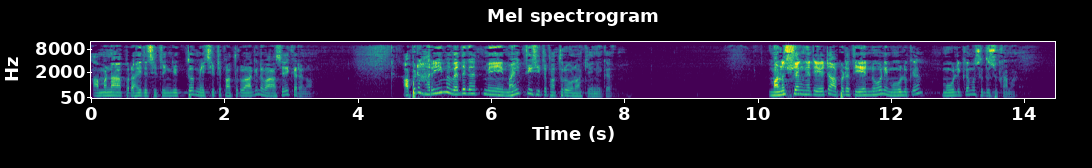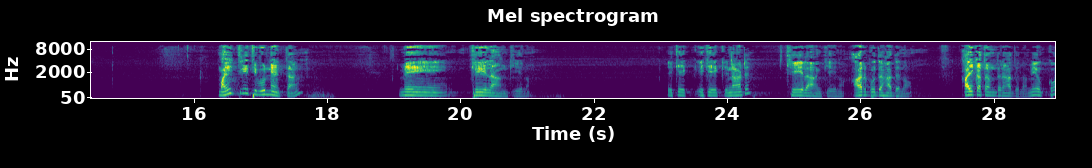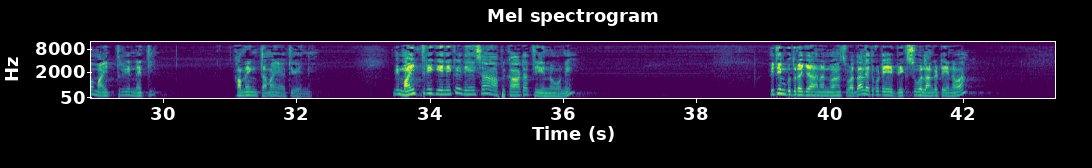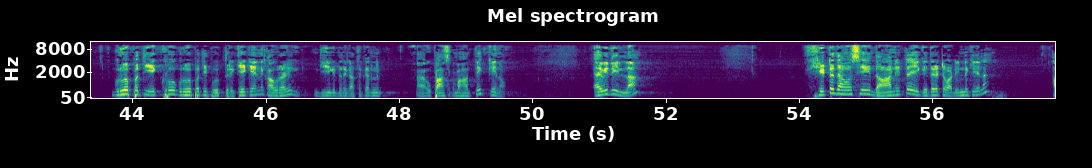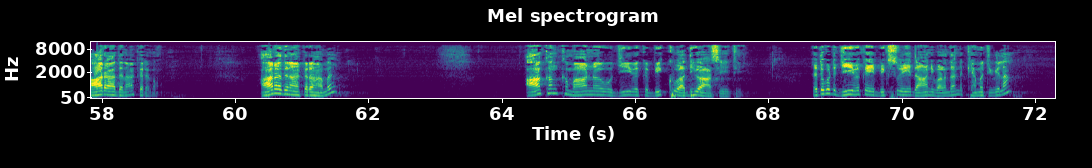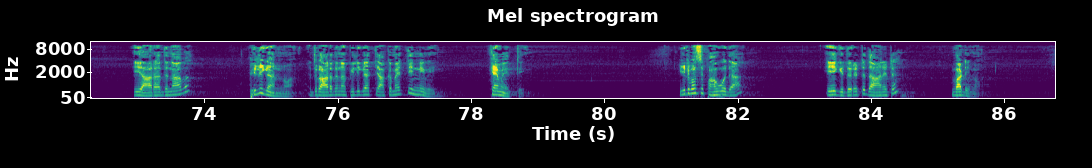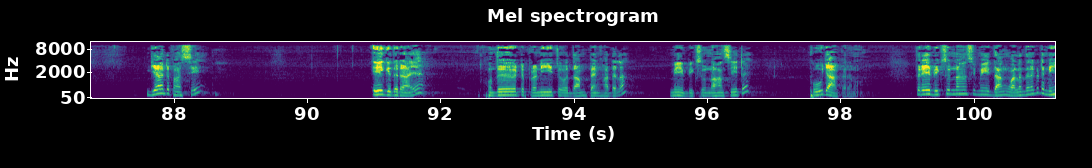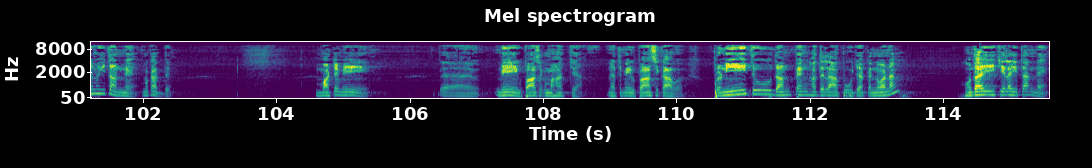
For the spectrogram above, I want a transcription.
අමනාප රහිත සිතින් යුක්තව මේ සිත පතුරවාගෙන වාසය කරනවා. අපිට හරීම වැදගත් මේ මෛත්‍රී සිත පතුරවනවා කියන එක. මිනිස්යන් හැටියට අපිට තියෙන්න ඕනේ මූලික මූලිකම සුදුසුකම. මෛත්‍රිය තිබුණ නැත්නම් මේ කේලාම් කියනවා. එක එක එක කෙනාට කේලාම් කියනවා. අර්බුද හදනවා. කයි කතන්දර හදනවා. මේ ඔක්කොම මෛත්‍රිය නැති කමෙන් තමයි ඇති වෙන්නේ. මේ මෛත්‍රිය කියන එක ඒ නිසා අපි කාටත් තියෙන්න ඕනේ. ඉතින් බුදුරජාණන් වහන්සේ වදාළ එතකොට මේ භික්ෂුව ළඟට එනවා ගෘහපතියෙක් හෝ ගෘහපති පුත්‍රයෙක්. ඒ කියන්නේ කවුරු හරි ගිහි ගෙදර ගත කරන උපාසක මහත්තයෙක් එනවා. ඇවිදිලා හෙට දවසේ දානෙට ඒ ගෙදරට වඩින්න කියලා ආරාධනා කරනවා. ආරාධනා කරාම ආකංක මානව ජීවක බික්ඛු අධිවාසීති. එතකොට ජීවක ඒ භික්ෂුව ඒ දානි වළඳන්න කැමති වෙලා ඒ ආරාධනාව පිළිගන්නවා. ඒතර ආරාධනාව පිළිගත්තේ අකමැත්තෙන් නෙවෙයි. කැමැත්තෙන්. ඊට පස්සේ පහවදා ඒ ගෙදරට දානෙට වඩිනවා. ගියාට පස්සේ ඒ ගෙදර අය හොඳට ප්‍රණීතව දම්පැන් හදලා මේ භික්ෂුන් වහන්සේට පූජා කරනවා. ඒතර ඒ භික්ෂුන් වහන්සේ මේ දන් වළඳනකට මෙහෙම හිතන්නේ මොකද්ද? මට මේ මේ උපාසක මහත්තයා නැත්නම් මේ උපාසිකාව ප්‍රණීත වූ දම්පැන් හදලා පූජා කරනවා නම් හොඳයි කියලා හිතන්නේ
